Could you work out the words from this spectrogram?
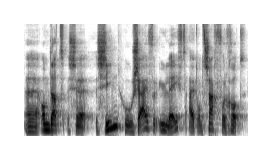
Uh, omdat ze zien hoe zuiver u leeft uit ontzag voor God.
